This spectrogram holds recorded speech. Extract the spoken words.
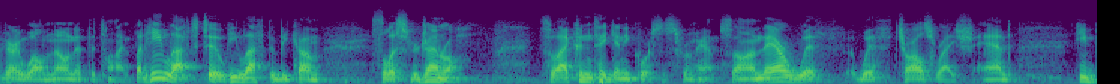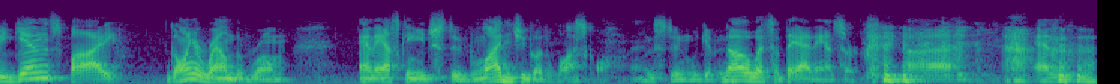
very well known at the time. But he left too. He left to become Solicitor General. So I couldn't take any courses from him. So I'm there with, with Charles Reich, and he begins by going around the room and asking each student, Why did you go to law school? And the student would give, No, it's a bad answer. uh, and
